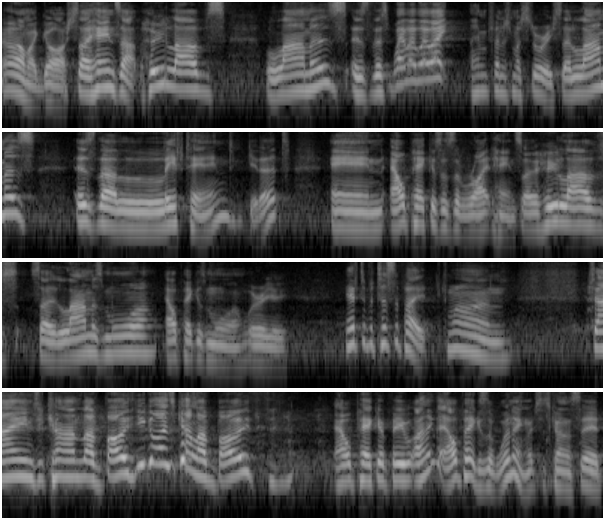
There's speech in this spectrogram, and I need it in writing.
Oh my gosh. So hands up. Who loves llamas? Is this. Wait, wait, wait, wait. I haven't finished my story. So llamas is the left hand, get it? And alpacas is the right hand. So who loves, so llamas more, alpacas more? Where are you? You have to participate. Come on. James, you can't love both. You guys can't love both. Alpaca people. I think the alpacas are winning, which is kind of sad.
